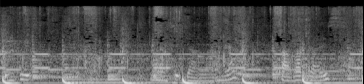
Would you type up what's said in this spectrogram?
Nanti masih jalan ya. Sabar guys.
